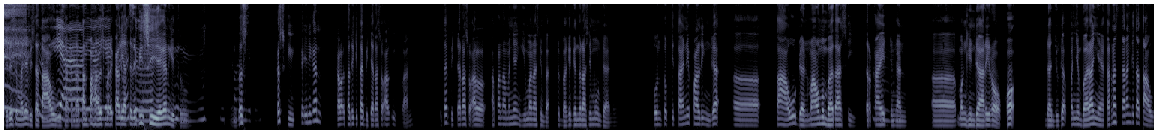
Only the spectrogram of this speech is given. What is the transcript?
Jadi semuanya bisa tahu, iya bisa kenal tanpa iya harus iya mereka lihat televisi ya kan gitu. iklan terus gitu. Terus gi ini kan kalau tadi kita bicara soal iklan, kita bicara soal apa namanya, gimana sih, Mbak, sebagai generasi muda nih, untuk kita ini paling enggak, eee, tahu dan mau membatasi terkait Mhm. dengan, eee, menghindari rokok dan juga penyebarannya. Karena sekarang kita tahu,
